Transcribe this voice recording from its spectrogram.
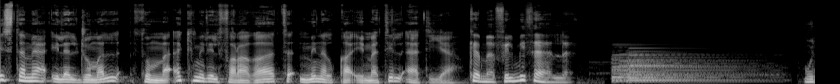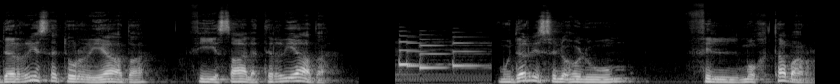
استمع إلى الجمل ثم أكمل الفراغات من القائمة الآتية. كما في المثال. مدرسة الرياضة في صالة الرياضة. مدرس العلوم في المختبر.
